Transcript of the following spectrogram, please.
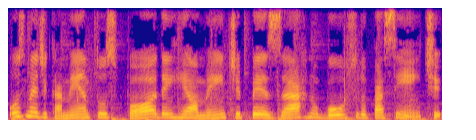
Os medicamentos podem realmente pesar no bolso do paciente.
